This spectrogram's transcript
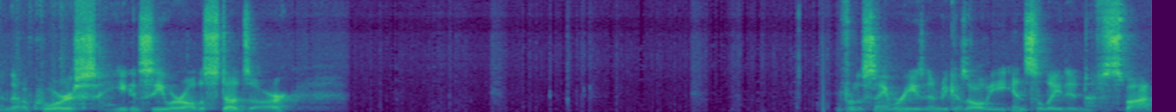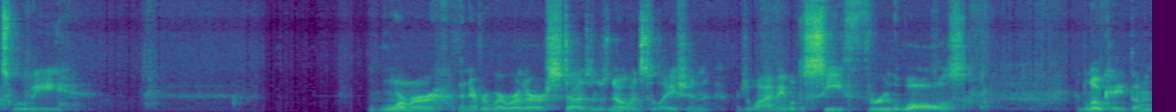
And then of course, you can see where all the studs are. For the same reason, because all the insulated spots will be warmer than everywhere where there are studs and there's no insulation, which is why I'm able to see through the walls and locate them,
